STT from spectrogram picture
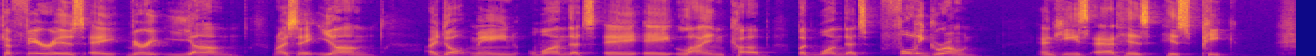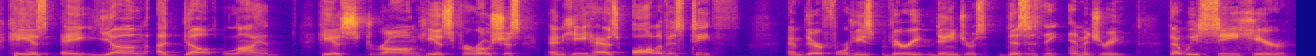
Kafir is a very young. When I say young, I don't mean one that's a, a lion cub, but one that's fully grown and he's at his, his peak. He is a young adult lion. He is strong, he is ferocious, and he has all of his teeth, and therefore he's very dangerous. This is the imagery that we see here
